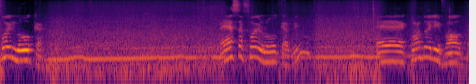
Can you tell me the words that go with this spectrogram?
foi louca. Essa foi louca, viu? É, quando ele volta.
